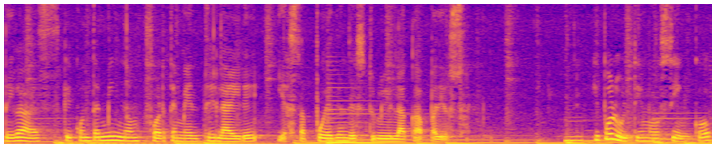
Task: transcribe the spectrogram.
de gas que contaminan fuertemente el aire y hasta pueden destruir la capa de ozono. Y por último, 5.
